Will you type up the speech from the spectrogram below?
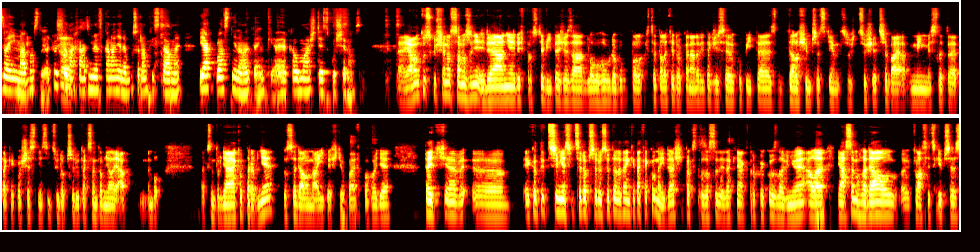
zajímat, mhm. vlastně, ať už se nacházíme v Kanadě nebo se tam chystáme, jak vlastně na letenky a jakou máš ty zkušenost. Já mám tu zkušenost samozřejmě ideálně, když prostě víte, že za dlouhou dobu chcete letět do Kanady, takže si ho kupíte s dalším předstím, což, což je třeba, v mým mysli, to je tak jako 6 měsíců dopředu, tak jsem to měl já, nebo tak jsem to měl jako prvně, to se dalo najít ještě úplně v pohodě. Teď eh, eh, jako ty tři měsíce dopředu jsou ty letenky tak jako nejdražší, pak se to zase tak nějak trochu jako zlevňuje, ale já jsem hledal eh, klasicky přes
